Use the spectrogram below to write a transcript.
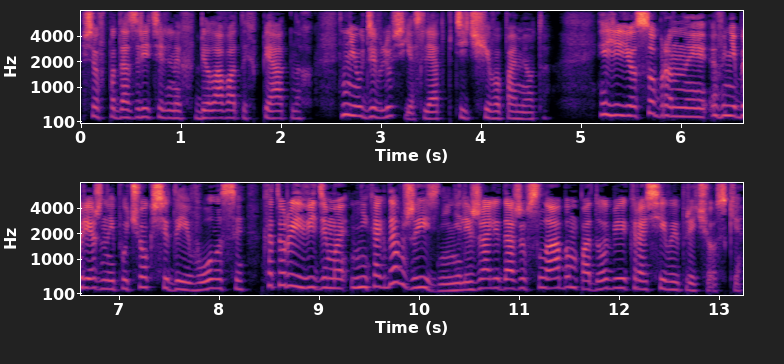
все в подозрительных беловатых пятнах, не удивлюсь, если от птичьего помета, ее собранные в небрежный пучок седые волосы, которые, видимо, никогда в жизни не лежали даже в слабом подобии красивой прически.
